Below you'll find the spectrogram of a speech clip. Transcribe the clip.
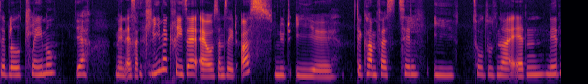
Det er blevet claimet. Ja. Men altså, klimakrise er jo sådan set også nyt i... Øh, det kom først til i 2018-19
